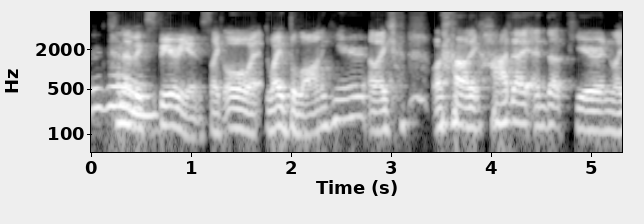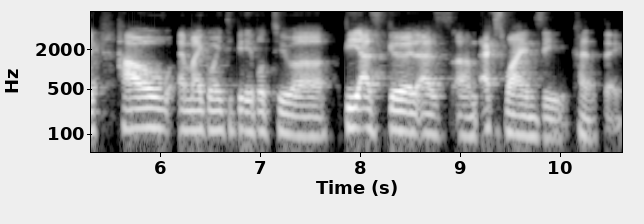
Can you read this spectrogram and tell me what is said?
mm-hmm. kind of mm-hmm. experience. Like, oh, do I belong here? Like, or how, like how did I end up here? And like, how am I going to be able to uh, be as good as um, X, Y, and Z kind of thing?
